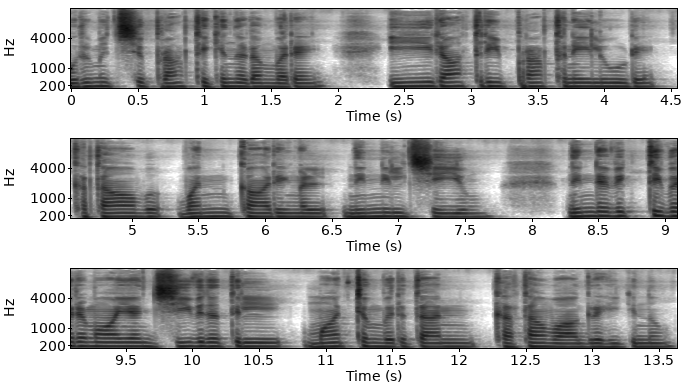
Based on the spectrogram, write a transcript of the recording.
ഒരുമിച്ച് പ്രാർത്ഥിക്കുന്നിടം വരെ ഈ രാത്രി പ്രാർത്ഥനയിലൂടെ കർത്താവ് വൻ കാര്യങ്ങൾ നിന്നിൽ ചെയ്യും. നിന്റെ വ്യക്തിപരമായ ജീവിതത്തിൽ മാറ്റം വരുത്താൻ കർത്താവ് ആഗ്രഹിക്കുന്നു.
